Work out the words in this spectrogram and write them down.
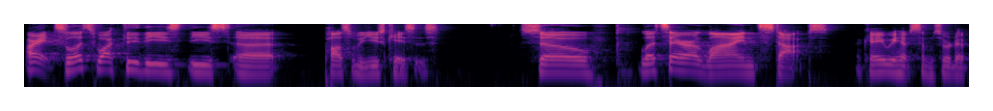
All right, so let's walk through these, these uh, possible use cases. So let's say our line stops, okay? We have some sort of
